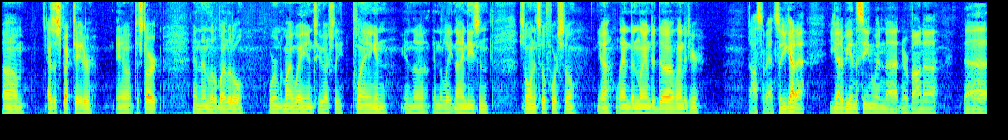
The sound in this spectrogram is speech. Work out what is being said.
um, as a spectator, you know, to start, and then little by little wormed my way into actually playing in in the in the late '90s and so on and so forth. So, yeah, landed and landed uh, landed here. Awesome, man. So you gotta you gotta be in the scene when uh, Nirvana uh,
